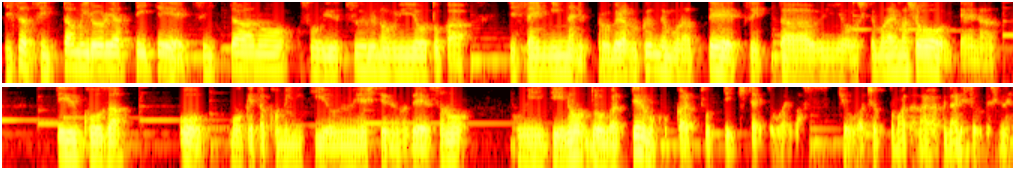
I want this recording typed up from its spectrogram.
実は Twitter もいろいろやっていて、Twitter のそういうツールの運用とか、実際にみんなにプログラム組んでもらって、ツイッター運用してもらいましょうみたいなっていう講座を設けたコミュニティを運営しているので、そのコミュニティの動画っていうのもここから撮っていきたいと思います。今日はちょっとまだ長くなりそうですね。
